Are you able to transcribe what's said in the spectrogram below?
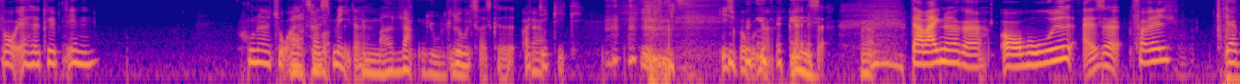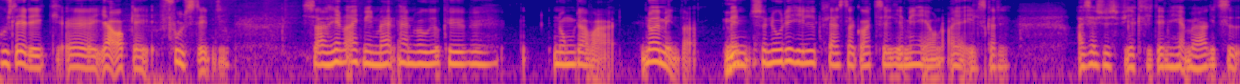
hvor jeg havde købt en 152 Åh, det var meter En meget lang julegave. juletræskæde, og Ja. det gik helt i spoler. altså. Ja. Der var ikke noget at gøre overhovedet. Altså, farvel. Jeg kunne slet ikke. Øh, jeg opgav fuldstændig. Så Henrik, min mand, han var ude og købe nogen, der var noget mindre. Mm. Men så nu er det hele plaster godt til hjemme i haven, og jeg elsker det. Altså, jeg synes virkelig, den her mørke tid,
